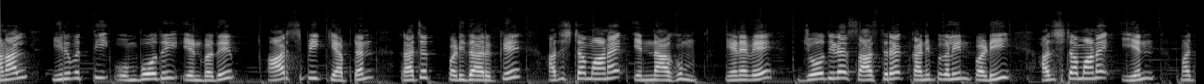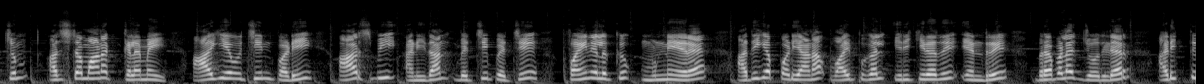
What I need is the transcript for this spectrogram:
ஆனால் இருபத்தி ஒம்பது என்பது ஆர்சிபி கேப்டன் ரஜத் படிதாருக்கு அதிர்ஷ்டமான எண்ணாகும். எனவே ஜோதிட சாஸ்திர கணிப்புகளின்படி அதிர்ஷ்டமான எண் மற்றும் அதிர்ஷ்டமான கிழமை ஆகியவற்றின்படி ஆர்சிபி அணிதான் வெற்றி பெற்று ஃபைனலுக்கு முன்னேற அதிகப்படியான வாய்ப்புகள் இருக்கிறது என்று பிரபல ஜோதிடர் அடித்து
